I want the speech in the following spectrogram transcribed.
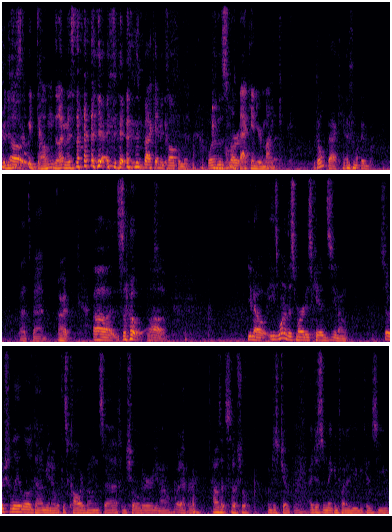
Did you Oh. just call me dumb? Did I miss that? yeah, I did. It's a backhanded compliment. One of the I'm gonna smart. backhand your mic. Don't backhand my. That's bad. All right. Uh, so, uh, you know, he's one of the smartest kids. You know, socially a little dumb. You know, with his collarbone and stuff and shoulder. You know, whatever. How's that social? I'm just joking. I just am making fun of you because you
